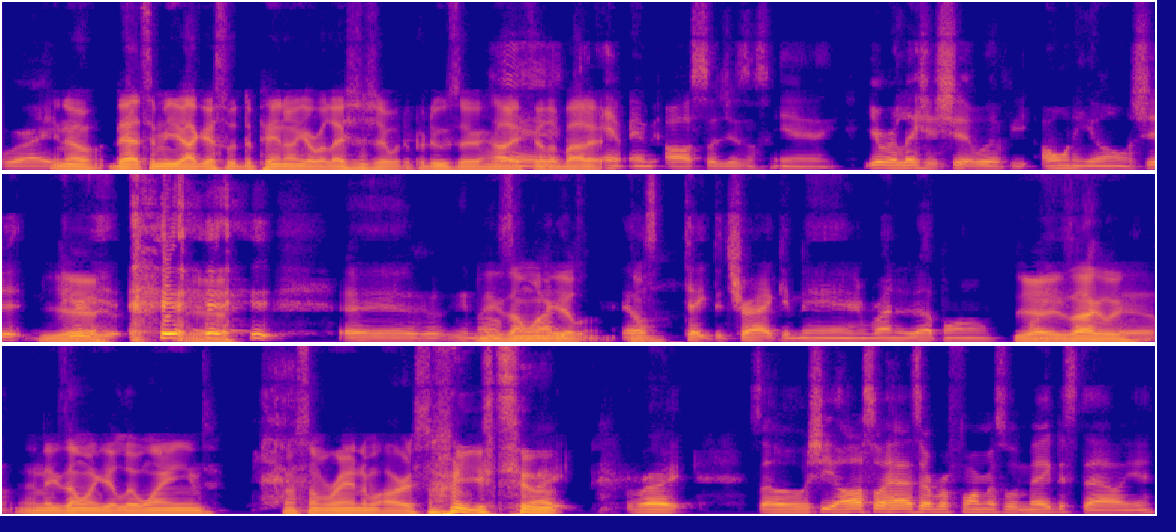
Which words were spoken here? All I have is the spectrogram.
Right. You know, that to me, I guess, would depend on your relationship with the producer, how they feel Yeah, about it. and, and also just yeah, your relationship with owning your own shit. Yeah, Period. Uh, you know, Niggas don't want to get else take the track and then run it up on. Them. Yeah, on exactly. Yeah. And niggas don't want to get Lil Wayne from some random artist on YouTube. Right, right. So she also has her performance with Meg Thee Stallion.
